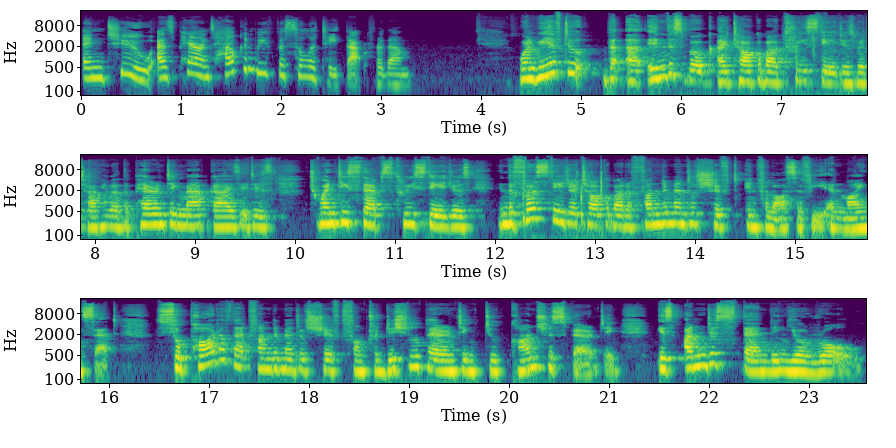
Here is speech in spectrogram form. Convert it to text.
and two as parents how can we facilitate that for them? Well, we have to, the, uh, in this book, I talk about three stages. We're talking about the parenting map, guys. It is 20 steps, three stages. In the first stage, I talk about a fundamental shift in philosophy and mindset. So part of that fundamental shift from traditional parenting to conscious parenting is understanding your role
